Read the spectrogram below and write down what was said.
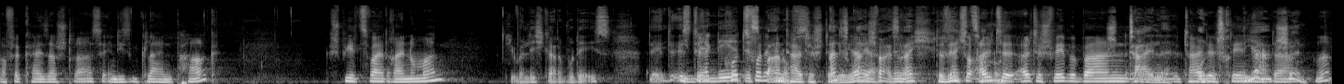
auf der Kaiserstraße in diesem kleinen Park, spielt zwei, drei Nummern ich überlege gerade, wo der ist. Der ist direkt kurz vor der. Endhaltestelle. Alles klar, ja, ich weiß. Ja. Recht, da sind so alte, alte Schwebebahn Teile, äh, Teile und, stehen ja, dann da. Schön. Ne,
